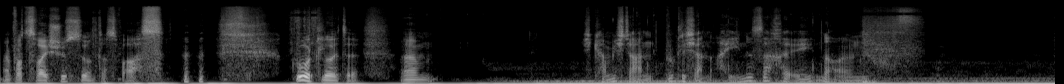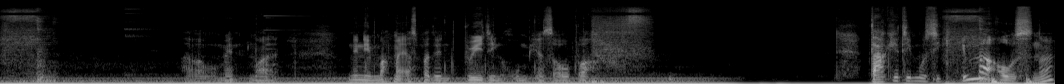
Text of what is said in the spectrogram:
Einfach zwei Schüsse und das war's. Gut, Leute. Ähm, ich kann mich da an, wirklich an eine Sache erinnern. Aber Moment mal. Nee, nee, mach mal erstmal den Breeding Room hier sauber. Da geht die Musik immer aus, ne?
